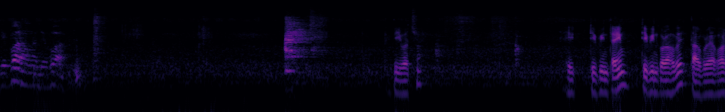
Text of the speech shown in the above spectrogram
লেবার আমরা লেবার। দেখতেই পাচ্ছ? এই টিফিন টাইম টিফিন করা হবে তারপরে আবার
